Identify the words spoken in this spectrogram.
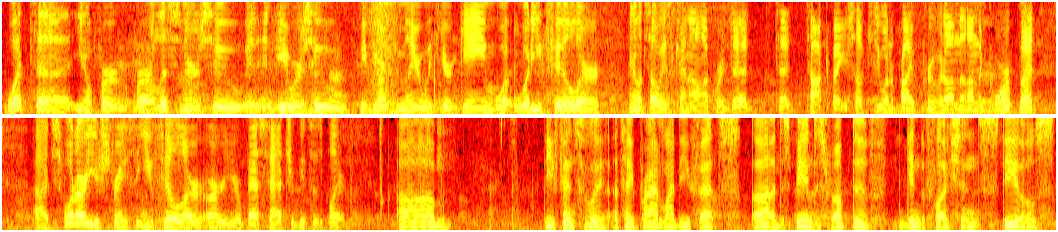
What uh, you know for, for our listeners who and, and viewers who maybe aren't familiar with your game, what what do you feel? Or I know it's always kind of awkward to, to talk about yourself because you want to probably prove it on the on the court, but uh, just what are your strengths that you feel are, are your best attributes as a player? Um, defensively, I take pride in my defense. Uh, just being disruptive, getting deflections, steals,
